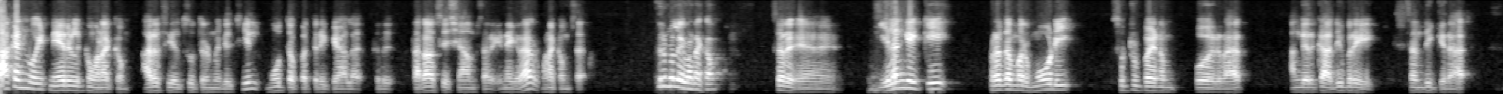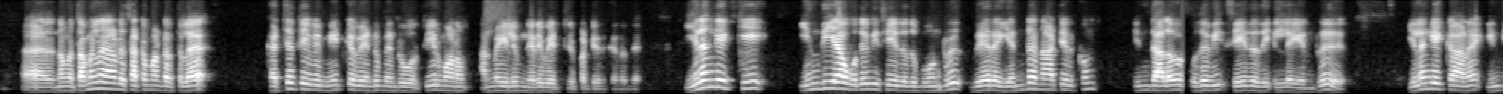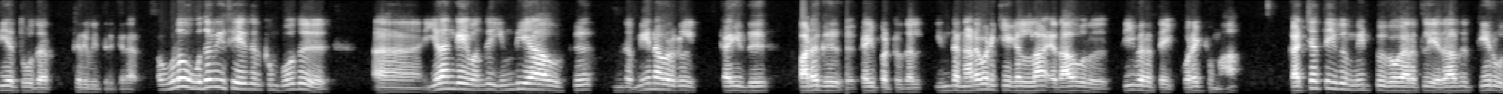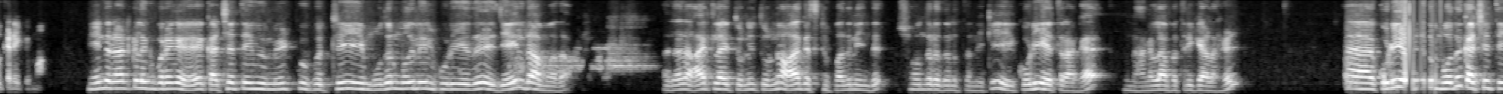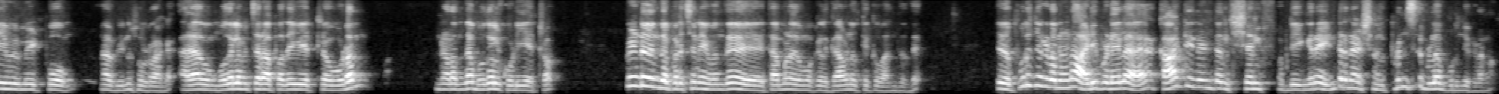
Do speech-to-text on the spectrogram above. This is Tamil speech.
பிளாக் அண்ட் ஒயிட் நேர்களுக்கு வணக்கம். அரசியல் சூத்திரம் நிகழ்ச்சியில் மூத்த பத்திரிகையாளர் திரு தராசி ஷியாம் சார் இணைகிறார். வணக்கம் சார். திருமலை வணக்கம். சார் இலங்கைக்கு பிரதமர் மோடி சுற்றுப்பயணம் போகிறார். அங்க இருக்க அதிபரை சந்திக்கிறார். நம்ம தமிழ்நாடு சட்டமன்றத்துல கச்சத்தீவை மீட்க வேண்டும் என்று ஒரு தீர்மானம் அண்மையிலும் நிறைவேற்றப்பட்டிருக்கிறது. இலங்கைக்கு இந்தியா உதவி செய்தது போன்று வேற எந்த நாட்டிற்கும் இந்த அளவு உதவி செய்தது இல்லை என்று இலங்கைக்கான இந்திய தூதர் தெரிவித்திருக்கிறார். அவ்வளவு உதவி செய்திருக்கும் போது இலங்கை வந்து இந்தியாவுக்கு இந்த மீனவர்கள் கைது படகு கைப்பற்றுதல் இந்த நடவடிக்கைகள்லாம் ஏதாவது ஒரு தீவிரத்தை குறைக்குமா? கச்சத்தீவு மீட்பு விவகாரத்தில் ஏதாவது தீர்வு கிடைக்குமா? நீண்ட நாட்களுக்கு பிறகு கச்சத்தீவு மீட்பு பற்றி முதன் முதலில் கூறியது ஜெயலலிதா தான். அதாவது ஆயிரத்தி தொள்ளாயிரத்தி தொண்ணூத்தி ஒன்று ஆகஸ்ட் பதினைந்து சுதந்திர தினத்தன்னைக்கு கொடியேற்றுறாங்க நாங்கெல்லாம் பத்திரிகையாளர்கள். கொடியேற்றும் போது கட்சித்தீவு மீட்போம் அப்படின்னு சொல்றாங்க. அதாவது முதலமைச்சராக பதவியேற்றவுடன் நடந்த முதல் கொடியேற்றம். மீண்டும் இந்த பிரச்சனை வந்து தமிழக மக்கள் கவனத்துக்கு வந்தது. இதை புரிஞ்சுக்கிடணும்னா அடிப்படையில் கான்டினென்டல் ஷெல்ஃப் அப்படிங்கிற இன்டர்நேஷனல் பிரின்சிபிளை புரிஞ்சுக்கிடணும்.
